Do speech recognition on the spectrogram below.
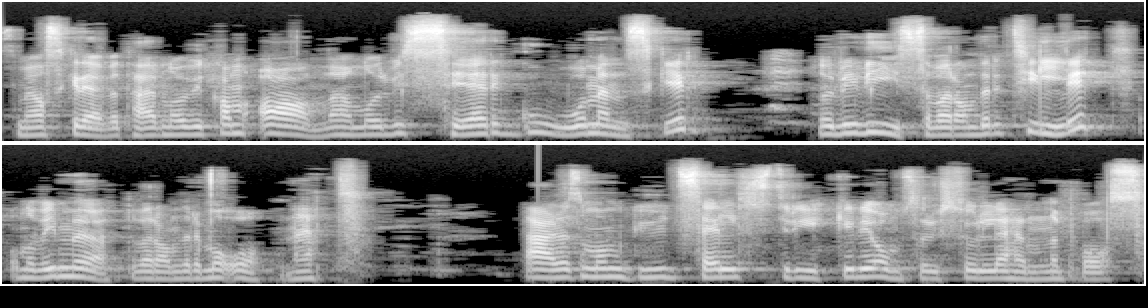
som jeg har skrevet her, når vi kan ane, når vi ser gode mennesker, når vi viser hverandre tillit, og når vi møter hverandre med åpenhet. Da er det som om Gud selv stryker de omsorgsfulle hendene på oss.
